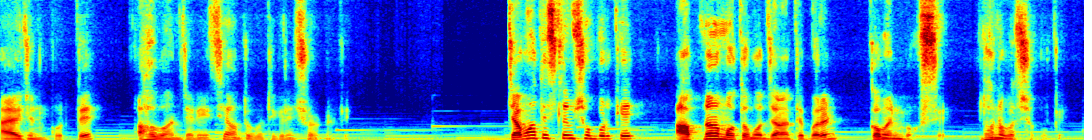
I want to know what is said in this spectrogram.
আয়োজন করতে আহ্বান জানিয়েছে অন্তর্বর্তীকালীন সরকারকে। জামাত ইসলাম সম্পর্কে আপনার মতামত জানাতে পারেন কমেন্ট বক্সে। ধন্যবাদ সকলকে।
